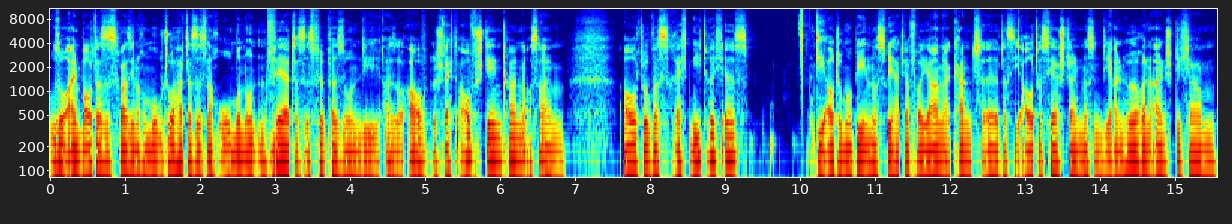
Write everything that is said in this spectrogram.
so einbaut, dass es quasi noch einen Motor hat, dass es nach oben und unten fährt. Das ist für Personen, die also auf, schlecht aufstehen können aus einem Auto, was recht niedrig ist. Die Automobilindustrie hat ja vor Jahren erkannt, äh, dass sie Autos herstellen müssen, die einen höheren Einstieg haben.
